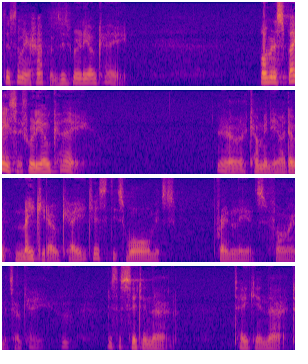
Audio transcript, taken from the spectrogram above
There's something that happens, it's really okay. I'm in a space, it's really okay. You know, when I come in here, I don't make it okay, it just, it's warm, it's friendly, it's fine, it's okay. Just to sit in that, take in that.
